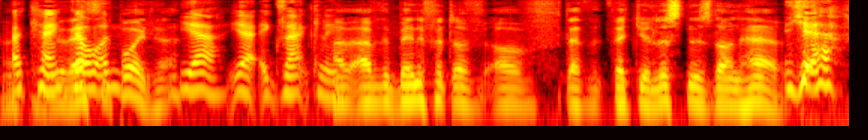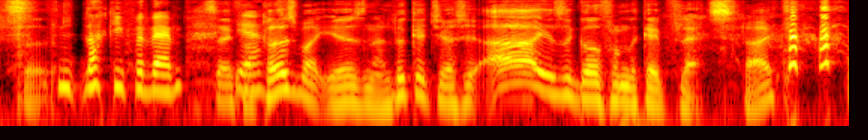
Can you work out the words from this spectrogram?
Okay, That's go the on. point, huh? Yeah, yeah, exactly. I I have the benefit of, of that that your listeners don't have. yeah, lucky for them. So if yeah. I close my ears and I look at you, I say, ah, here's a girl from the Cape Flats, right?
